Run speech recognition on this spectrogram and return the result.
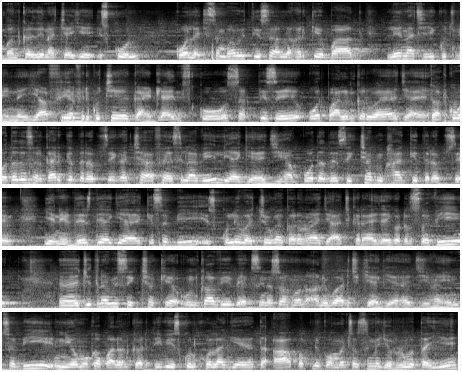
बंद कर देना चाहिए स्कूल? कॉलेज संभावित तीसरा लहर के बाद लेना चाहिए कुछ निर्णय या फिर या फिर कुछ गाइडलाइंस को सख्ती से और पालन करवाया जाए। तो आपको बता दें सरकार की तरफ़ से एक अच्छा फैसला भी लिया गया है। जी हाँ आपको बता दें शिक्षा विभाग की तरफ़ से ये निर्देश दिया गया है कि सभी स्कूली बच्चों का कोरोना जाँच कराया जाएगा और सभी जितना भी शिक्षक है उनका भी वैक्सीनेशन होना अनिवार्य किया गया है। जी हाँ इन सभी नियमों का पालन करते हुए स्कूल खोला गया है। तो आप अपने कॉमेंट सेक्शन में ज़रूर बताइए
